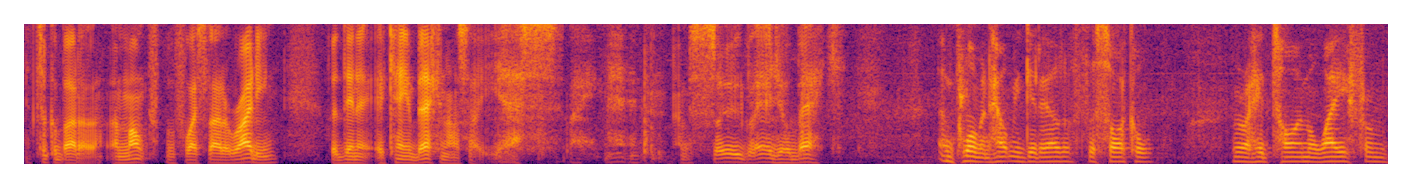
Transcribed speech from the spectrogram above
It took about a, a month before I started writing, but then it, it came back and I was like, yes, like, man, I'm so glad you're back employment helped me get out of the cycle where I had time away from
